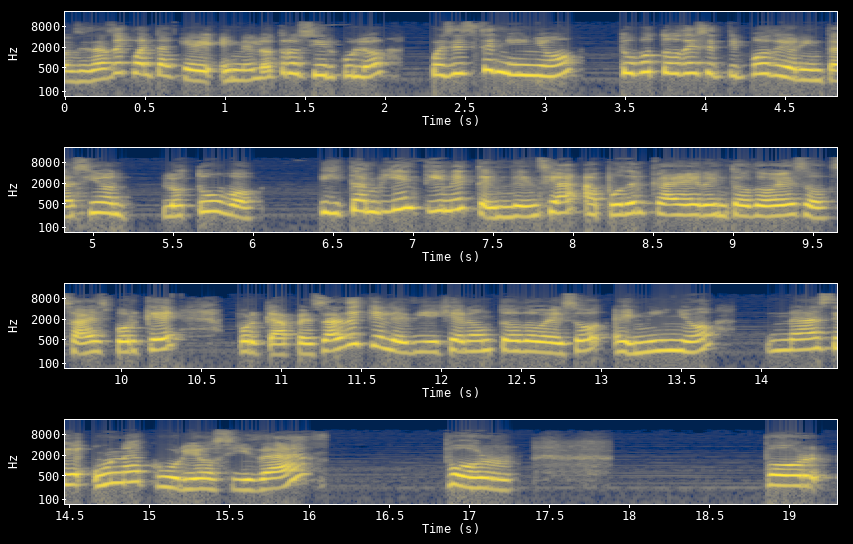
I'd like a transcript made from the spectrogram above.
Entonces, haz de cuenta que en el otro círculo, pues este niño tuvo todo ese tipo de orientación, lo tuvo, y también tiene tendencia a poder caer en todo eso. ¿Sabes por qué? Porque a pesar de que le dijeron todo eso, el niño nace una curiosidad por por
